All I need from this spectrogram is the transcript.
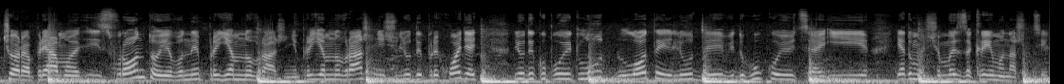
вчора прямо із фронту, і вони приємно вражені. Приємно вражені, що люди приходять, люди купують лут, лоти, люди відгукуються. І я думаю, що ми закриємо нашу ціль.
